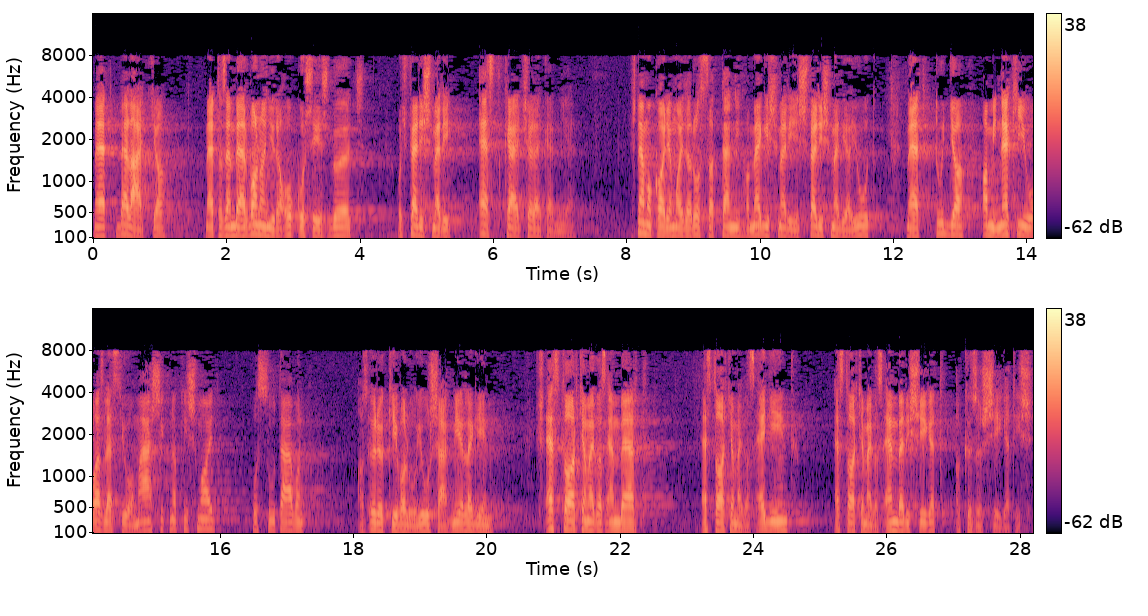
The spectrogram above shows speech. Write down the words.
mert belátja, mert az ember van annyira okos és bölcs, hogy felismeri, ezt kell cselekednie. És nem akarja majd a rosszat tenni, ha megismeri és felismeri a jót, mert tudja, ami neki jó, az lesz jó a másiknak is majd, hosszú távon, az örökkévaló jóság mérlegén, és ez tartja meg az embert, ez tartja meg az egyént, ez tartja meg az emberiséget, a közösséget is.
